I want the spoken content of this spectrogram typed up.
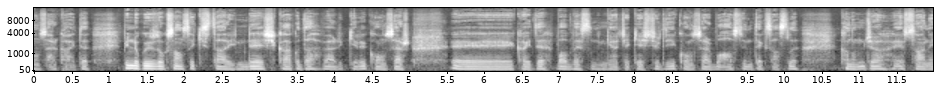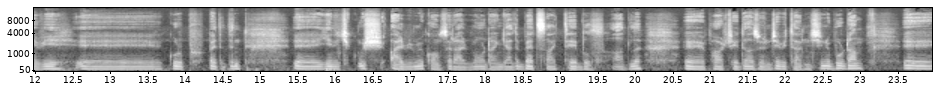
konser kaydı. 1998 tarihinde Chicago'da verdikleri konser e, kaydı. Bob Weston'ın gerçekleştirdiği konser bu Austin, Texaslı kanımca efsanevi e, grup Bad Hat'in e, yeni çıkmış albümü, konser albümü oradan geldi. Bedside Table adlı e, parçaydı az önce bir tane. Şimdi buradan e,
